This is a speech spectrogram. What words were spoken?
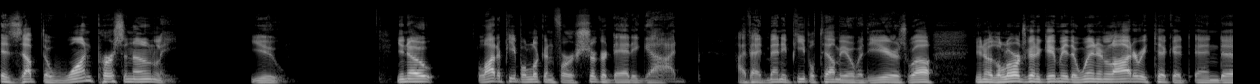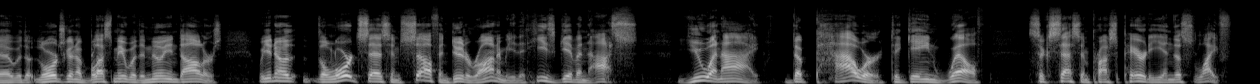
is up to one person only you. You know, a lot of people looking for a sugar daddy God. I've had many people tell me over the years, well, you know, the Lord's going to give me the winning lottery ticket and uh, the Lord's going to bless me with a million dollars. Well, you know, the Lord says himself in Deuteronomy that he's given us, you and I, the power to gain wealth, success, and prosperity in this life.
